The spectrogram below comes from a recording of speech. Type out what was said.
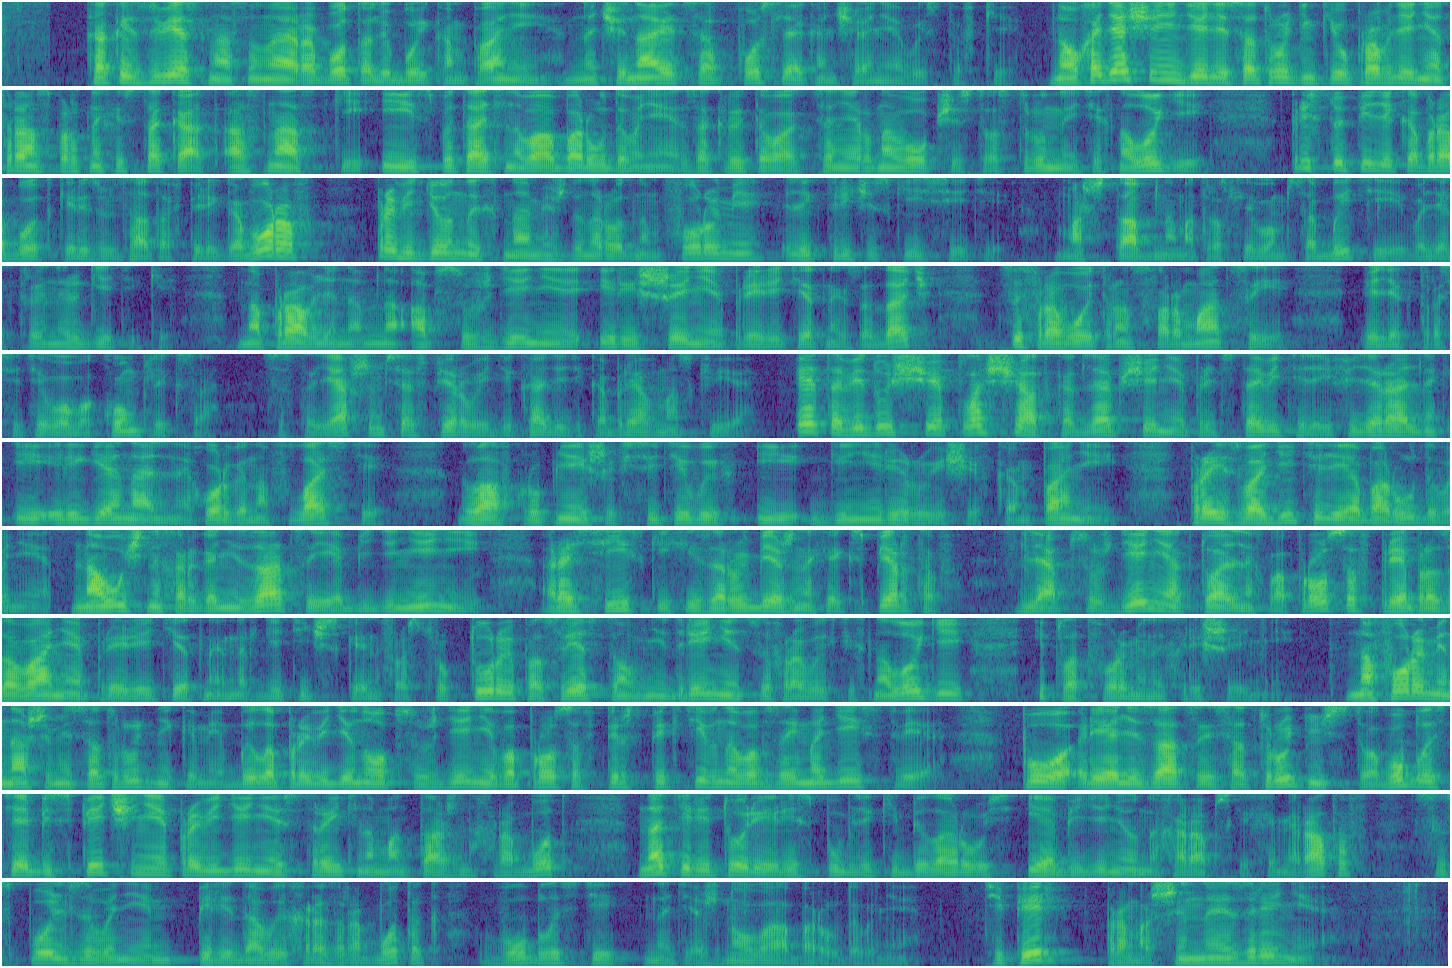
Как известно, основная работа любой компании начинается после окончания выставки. На уходящей неделе сотрудники управления транспортных эстакад, оснастки и испытательного оборудования закрытого акционерного общества струнные технологии приступили к обработке результатов переговоров, проведенных на международном форуме «Электрические сети», масштабном отраслевом событии в электроэнергетике, направленном на обсуждение и решение приоритетных задач цифровой трансформации электросетевого комплекса состоявшемся в первой декаде декабря в Москве. Это ведущая площадка для общения представителей федеральных и региональных органов власти, глав крупнейших сетевых и генерирующих компаний, производителей оборудования, научных организаций и объединений, российских и зарубежных экспертов для обсуждения актуальных вопросов преобразования приоритетной энергетической инфраструктуры посредством внедрения цифровых технологий и платформенных решений. На форуме нашими сотрудниками было проведено обсуждение вопросов перспективного взаимодействия по реализации сотрудничества в области обеспечения проведения строительно-монтажных работ на территории Республики Беларусь и Объединенных Арабских Эмиратов с использованием передовых разработок в области натяжного оборудования. Теперь про машинное зрение.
